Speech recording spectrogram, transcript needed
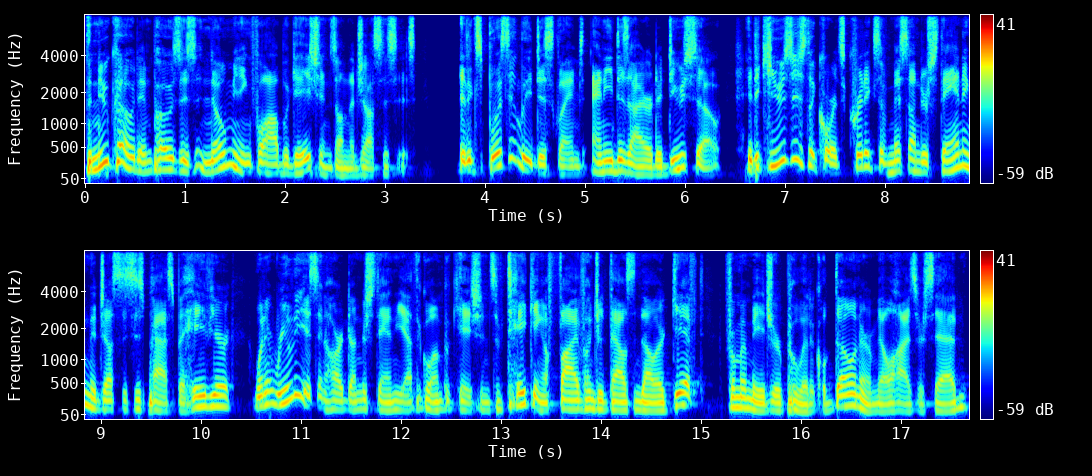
The new code imposes no meaningful obligations on the justices. It explicitly disclaims any desire to do so. It accuses the court's critics of misunderstanding the justice's past behavior when it really isn't hard to understand the ethical implications of taking a $500,000 gift from a major political donor, Millhiser said.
